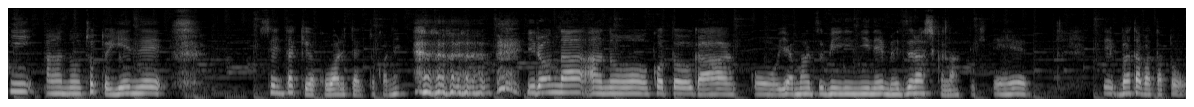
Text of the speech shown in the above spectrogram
にあのちょっと家で洗濯機が壊れたりとかね。いろんなあのことがこう山積みにね珍しくなってきて。でバタバタと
